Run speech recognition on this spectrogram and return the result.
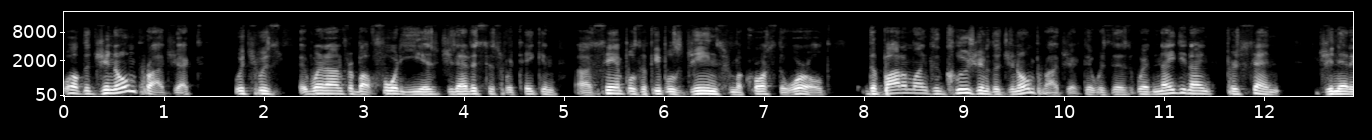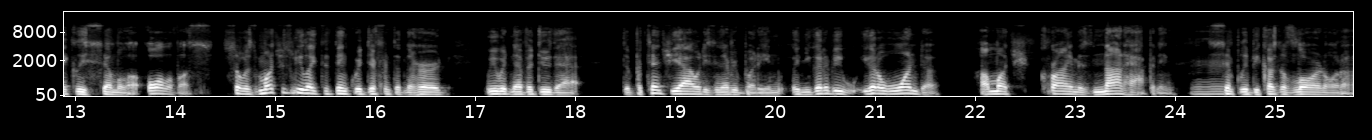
well, the Genome Project which was it went on for about 40 years. Geneticists were taking uh, samples of people's genes from across the world. The bottom line conclusion of the Genome Project it was this: we're 99% genetically similar, all of us. So as much as we like to think we're different than the herd, we would never do that. The potentialities in everybody, and, and you got to be, you got to wonder how much crime is not happening mm-hmm. simply because of law and order.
